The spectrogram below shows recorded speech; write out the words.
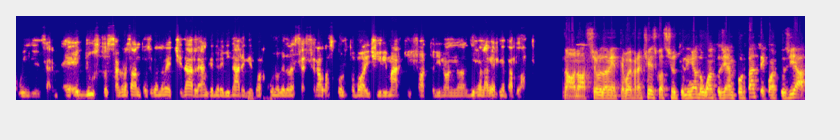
quindi è, è giusto e sacrosanto secondo me citarle anche per evitare che qualcuno che dovesse essere all'ascolto poi ci rimarchi il fatto di non, di non averne parlato. No, no, assolutamente. Poi Francesco ha sottolineato quanto sia importante e quanto sia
